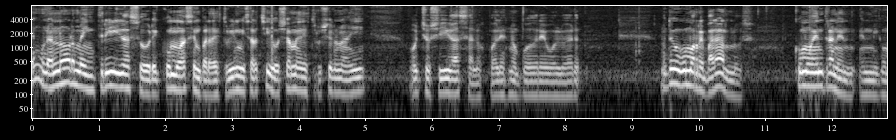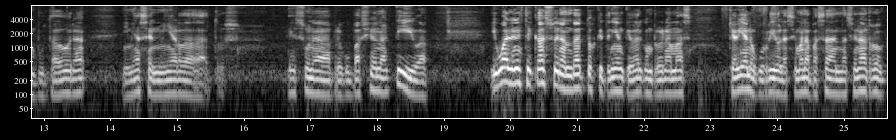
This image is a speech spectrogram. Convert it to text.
Tengo una enorme intriga sobre cómo hacen para destruir mis archivos. Ya me destruyeron ahí 8 gigas a los cuales no podré volver. No tengo cómo repararlos. Cómo entran en, mi computadora y me hacen mierda datos. Es una preocupación activa. Igual en este caso eran datos que tenían que ver con programas que habían ocurrido la semana pasada en National Rock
